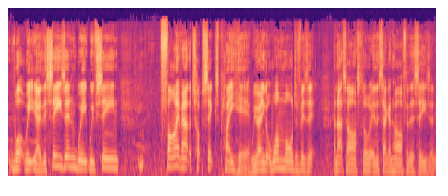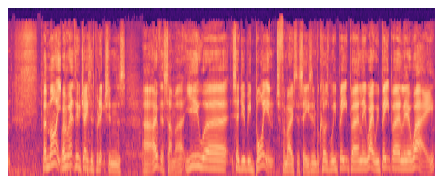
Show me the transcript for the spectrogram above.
what we, you know, this season. We, we've seen five out of the top six play here. We've only got one more to visit, and that's Arsenal in the second half of the season. But Mike, when we went through Jason's predictions uh, over the summer, you were said you'd be buoyant for most of the season because we beat Burnley away. We beat Burnley away.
